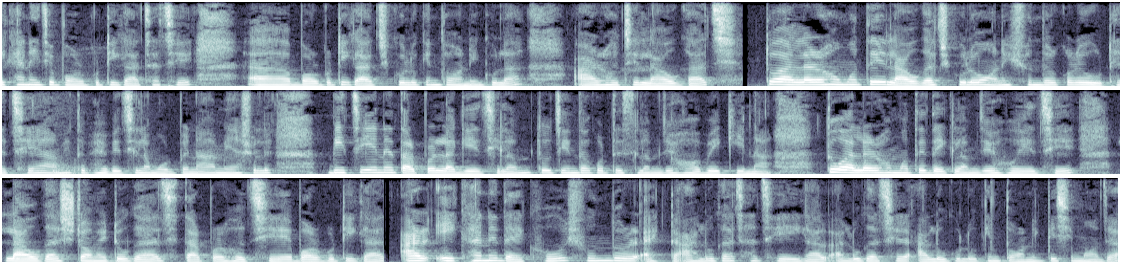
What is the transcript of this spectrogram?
এখানে যে বরবটি গাছ আছে বরবটি গাছগুলো কিন্তু অনেকগুলা। আর হচ্ছে লাউ গাছ। তো আল্লাহ রহমতে লাউ গাছগুলো অনেক সুন্দর করে উঠেছে। আমি তো ভেবেছিলাম উঠবে না। আমি আসলে বিচি এনে তারপর লাগিয়েছিলাম। তো চিন্তা করতেছিলাম যে হবে কি না। তো আল্লাহ রহমতে দেখলাম যে হয়েছে। লাউ গাছ, টমেটো গাছ, তারপর হচ্ছে বরবটি গাছ। আর এখানে দেখো সুন্দর একটা আলু গাছ আছে। এই আলু গাছের আলুগুলো কিন্তু অনেক বেশি মজা।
